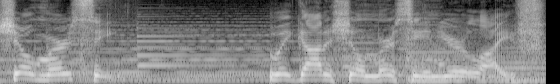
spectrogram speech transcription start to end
Show mercy the way God has shown mercy in your life.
